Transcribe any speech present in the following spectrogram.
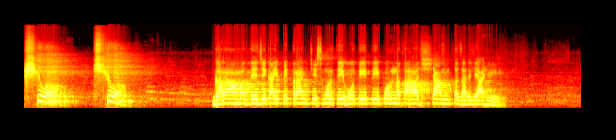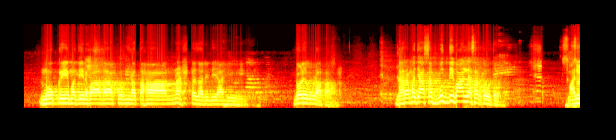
शिव शिव. घरामध्ये जी काही पित्रांची स्मृती होती ती पूर्णतः शांत झालेली आहे. नोकरीमधील बाधा पूर्णतः नष्ट झालेली आहे. डोळे उघडा आता. घरामध्ये असं बुद्धी बांधल्यासारखं होतं. आणि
